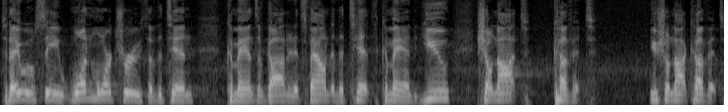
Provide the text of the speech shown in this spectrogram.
Today we will see one more truth of the Ten Commands of God, and it's found in the tenth command. You shall not covet. You shall not covet.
